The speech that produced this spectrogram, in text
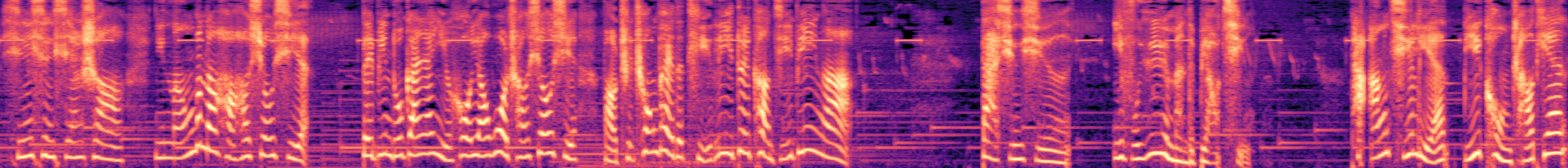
星星先生，你能不能好好休息？”被病毒感染以后要卧床休息，保持充沛的体力对抗疾病啊！大猩猩一副郁闷的表情，他昂起脸，鼻孔朝天，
